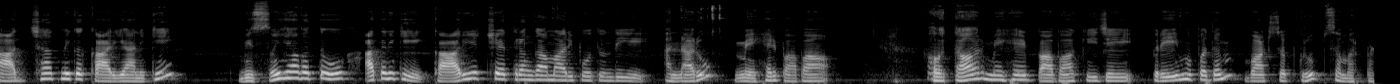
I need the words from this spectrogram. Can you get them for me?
ఆధ్యాత్మిక కార్యానికి విశ్వం యావత్తు అతనికి కార్యక్షేత్రంగా మారిపోతుంది అన్నారు మెహర్ బాబా. అవతార్ మెహర్ బాబా కీ జై. ప్రేమ పదం వాట్సాప్ గ్రూప్ సమర్పణ.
